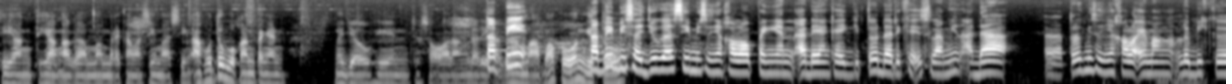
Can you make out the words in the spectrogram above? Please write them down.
tiang-tiang agama mereka masing-masing. Aku tuh bukan pengen ngejauhin seseorang dari Tapi- agama apa pun gitu. Tapi bisa juga sih misalnya kalau pengen ada yang kayak gitu dari keislamin ada. Eh, terus misalnya kalau emang lebih ke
